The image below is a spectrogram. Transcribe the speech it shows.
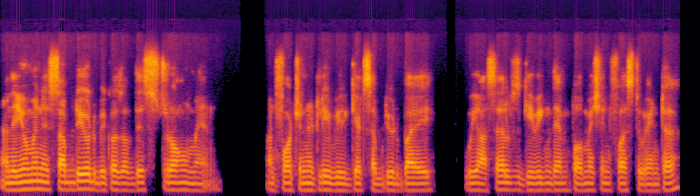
And the human is subdued because of this strong man. Unfortunately, we get subdued by we ourselves giving them permission first to enter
